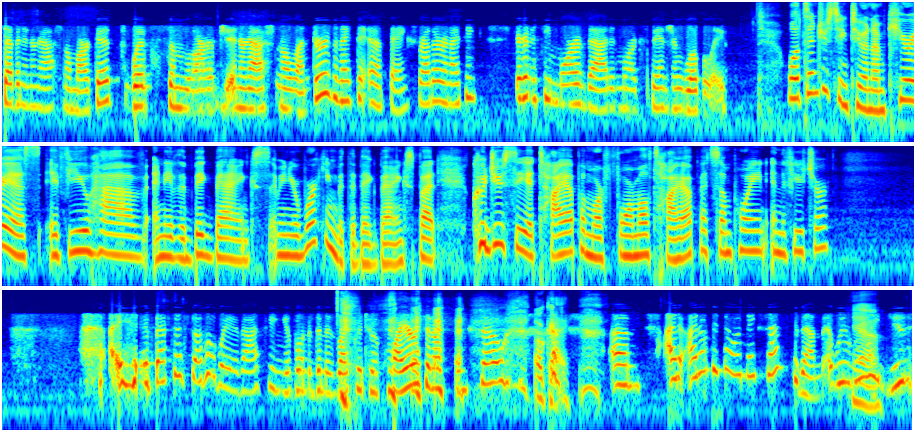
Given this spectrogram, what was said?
seven international markets with some large international lenders and I think uh, banks rather, and I think you're going to see more of that and more expansion globally. Well, it's interesting too, and I'm curious if you have any of the big banks. I mean, you're working with the big banks, but could you see a tie up, a more formal tie up at some point in the future? I, if subtle way of asking if one of them is likely to acquire us, I don't think so. Okay. um, I, I, don't think that would make sense to them. We yeah. really do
